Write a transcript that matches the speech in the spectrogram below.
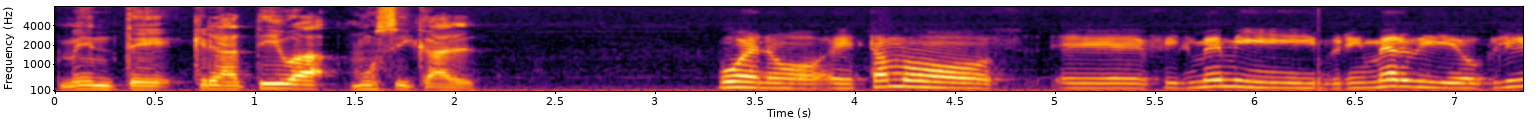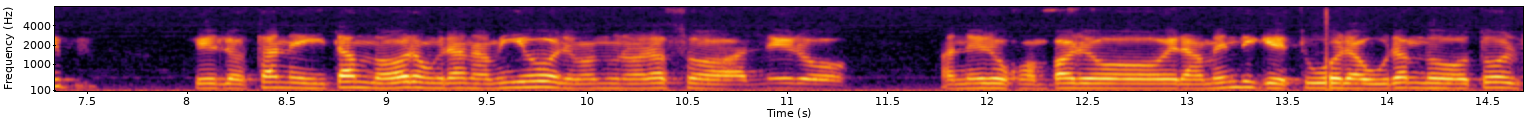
mente creativa musical? Bueno, estamos, eh, filmé mi primer videoclip que lo están editando ahora un gran amigo, le mando un abrazo al negro, al negro Juan Pablo Eramendi que estuvo laburando todo el...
